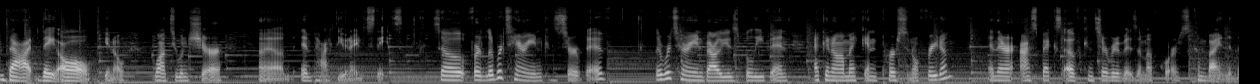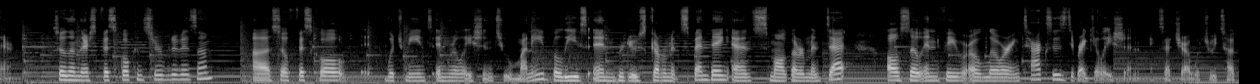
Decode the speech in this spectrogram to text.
that they all, you know, want to ensure um, impact the United States. So for libertarian conservative, libertarian values believe in economic and personal freedom, and there are aspects of conservatism, of course, combined in there. So then there's fiscal conservatism, uh, so, fiscal, which means in relation to money, believes in reduced government spending and small government debt, also in favor of lowering taxes, deregulation, etc., which we talk,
